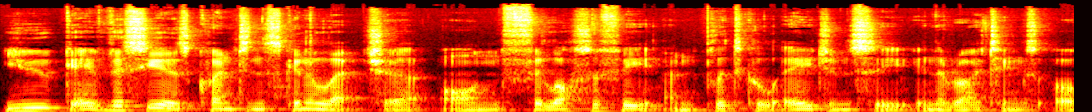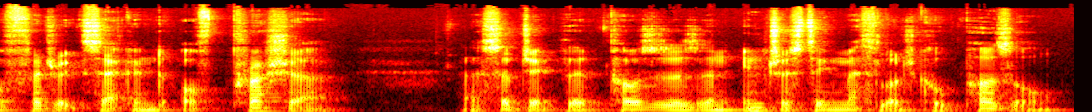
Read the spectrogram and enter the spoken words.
You gave this year's Quentin Skinner lecture on philosophy and political agency in the writings of Frederick II of Prussia, a subject that poses an interesting methodological puzzle.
